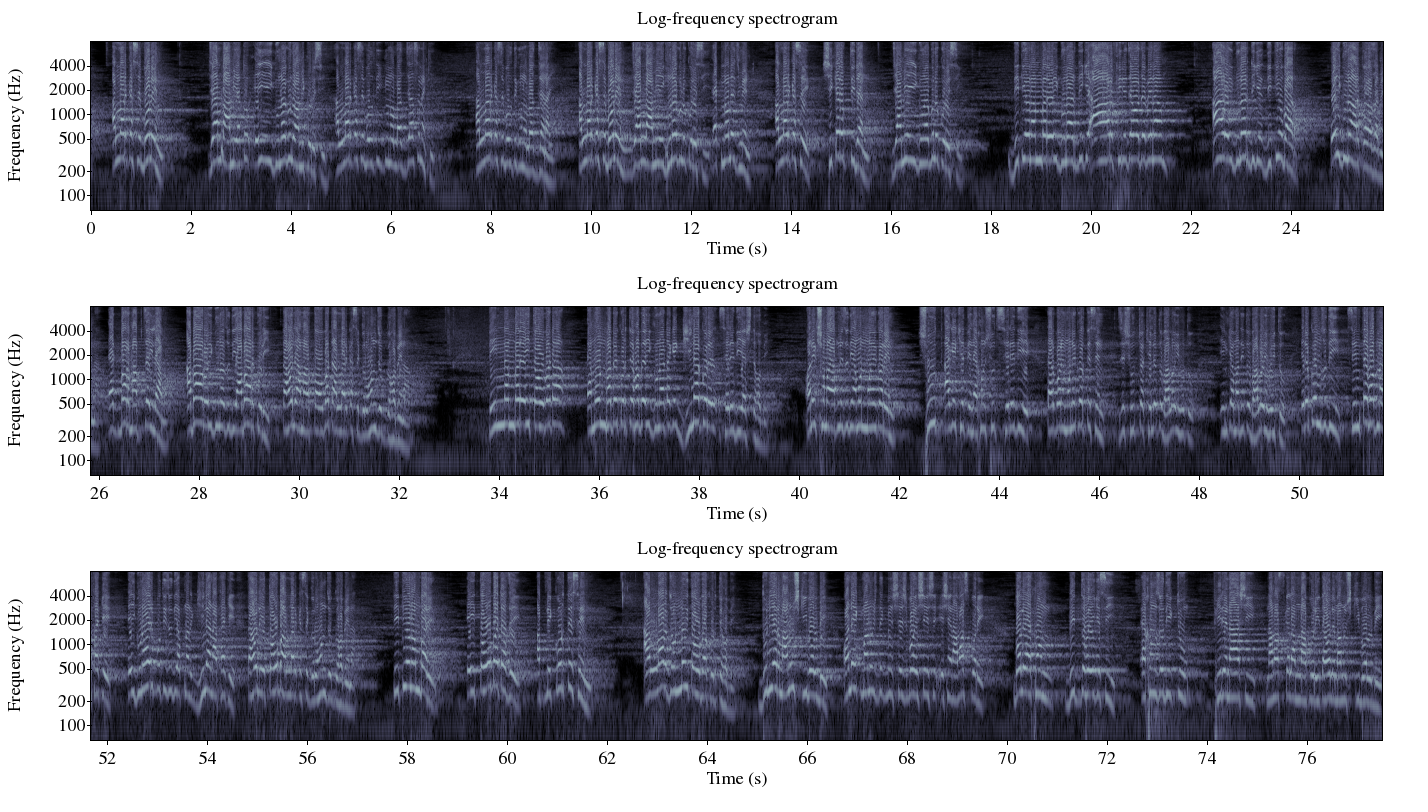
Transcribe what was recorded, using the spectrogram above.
আল্লাহর কাছে বলেন যে, আল্লাহ, আমি এত এই এই গুণাগুলো আমি করেছি। আল্লাহর কাছে বলতে কি কোনো লজ্জা আছে নাকি? আল্লাহর কাছে বলতে কোনো লজ্জা নাই। আল্লাহর কাছে বলেন যে, আল্লাহ, আমি এই গুণাগুলো করেছি। অ্যাকনলেজমেন্ট আল্লাহর কাছে স্বীকারোক্তি দেন। যে আমি এই গুণাগুলো করেছি। দ্বিতীয় নম্বরে, ওই গুনার দিকে আর ফিরে যাওয়া যাবে না। আর ওই গুনার দিকে দ্বিতীয়বার ওই গুণা আর করা যাবে না। একবার মাপ চাইলাম, আবার ওই গুণা যদি আবার করি, তাহলে আমার তওবাটা আল্লাহর কাছে গ্রহণযোগ্য হবে না। তিন নম্বরে, এই তওবাটা এমনভাবে করতে হবে, এই গুণাটাকে ঘৃণা করে ছেড়ে দিয়ে আসতে হবে। অনেক সময় আপনি যদি এমন মনে করেন, সুদ আগে খেতেন, এখন সুদ ছেড়ে দিয়ে তারপরে মনে করতেছেন যে সুদটা খেলে তো ভালোই হতো ইনকাম আদি তো ভালোই হইতো। এরকম যদি চিন্তা ভাবনা থাকে, এই গুণায়ের প্রতি যদি আপনার ঘৃণা না থাকে, তাহলে এ তওবা আল্লাহর কাছে গ্রহণযোগ্য হবে না। তৃতীয় নম্বরে, এই তওবাটা যে আপনি করতেছেন, আল্লাহর জন্যই তওবা করতে হবে। দুনিয়ার মানুষ কি বলবে? অনেক মানুষ দেখবেন শেষ বয়সে এসে এসে নামাজ পড়ে। বলে, এখন বৃদ্ধ হয়ে গেছি, এখন যদি একটু ফিরে না আসি নামাজ কালাম না পড়ি তাহলে মানুষ কি বলবে?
